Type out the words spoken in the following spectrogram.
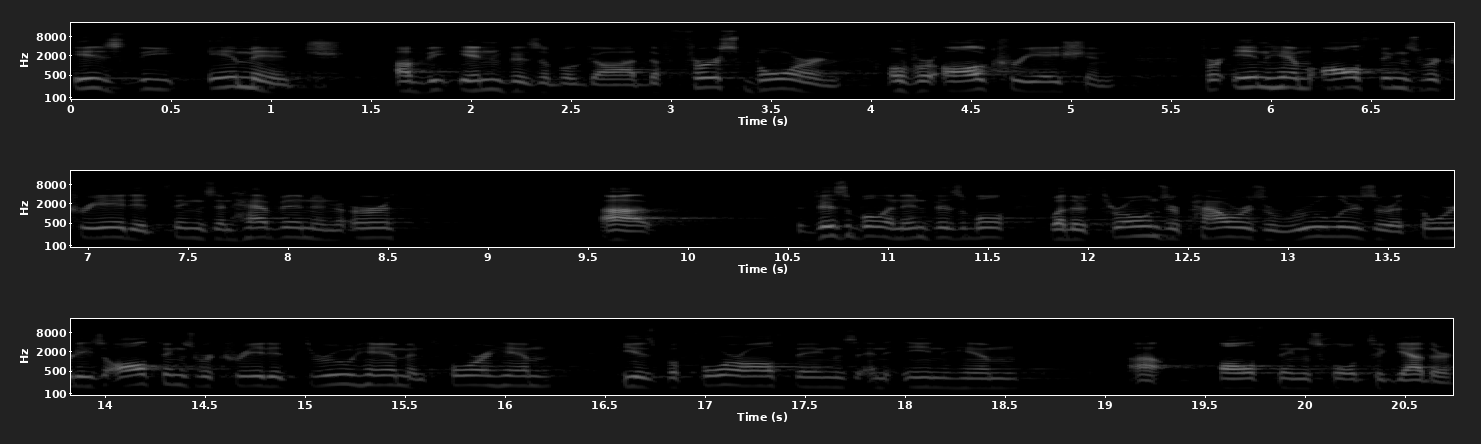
is the image of the invisible God, the firstborn over all creation. For in him all things were created, things in heaven and earth. Uh, visible and invisible, whether thrones or powers or rulers or authorities, all things were created through him and for him. He is before all things, and in him uh, all things hold together.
